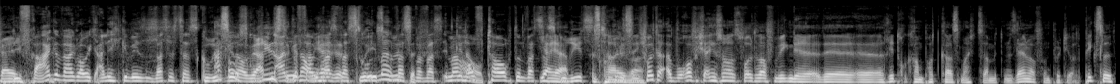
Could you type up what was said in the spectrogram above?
die Frage war, glaube ich, eigentlich gewesen, was ist das Skurrilste? Genau, wir hatten genau, angefangen, genau, was, was, immer, was, was, immer genau. auftaucht und was ja, das Skurrilste ja, Teil war. Ich wollte, worauf ich eigentlich noch was wollte, war von wegen der, der äh, Retrogramm-Podcast, mache ich zusammen mit dem Selma von Pretty Old Pixel.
